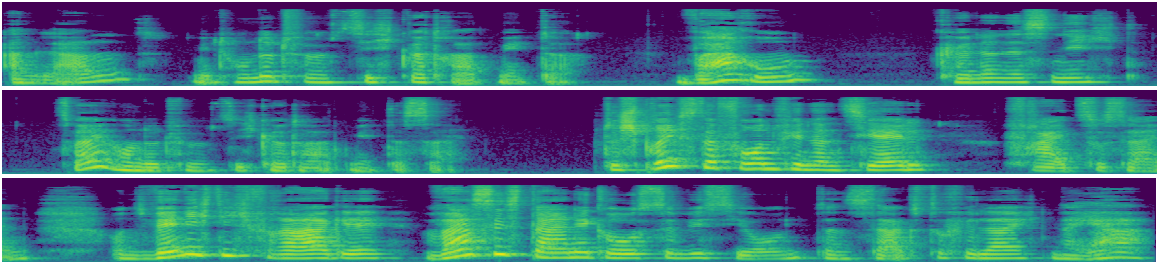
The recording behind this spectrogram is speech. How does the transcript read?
am Land mit 150 Quadratmeter. Warum können es nicht 250 Quadratmeter sein? Du sprichst davon, finanziell frei zu sein. Und wenn ich dich frage, was ist deine große Vision, dann sagst du vielleicht, na ja,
